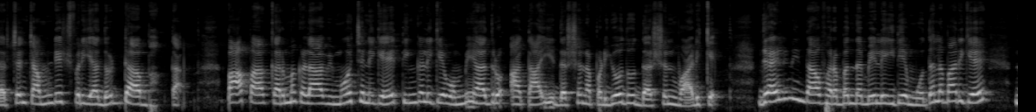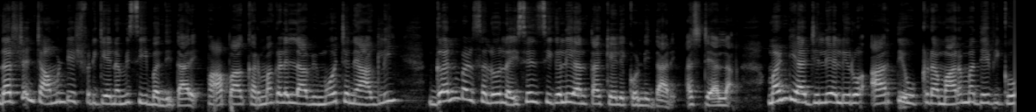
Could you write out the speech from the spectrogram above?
ದರ್ಶನ್ ಚಾಮುಂಡೇಶ್ವರಿಯ ದೊಡ್ಡ ಭಕ್ತ. ಪಾಪ ಕರ್ಮಗಳ ವಿಮೋಚನೆಗೆ ತಿಂಗಳಿಗೆ ಒಮ್ಮೆಯಾದರೂ ಆ ತಾಯಿ ದರ್ಶನ ಪಡೆಯೋದು ದರ್ಶನ್ ವಾಡಿಕೆ. ಜೈಲಿನಿಂದ ಹೊರಬಂದ ಮೇಲೆ ಇದೇ ಮೊದಲ ಬಾರಿಗೆ ದರ್ಶನ್ ಚಾಮುಂಡೇಶ್ವರಿಗೆ ನಮಿಸಿ ಬಂದಿದ್ದಾರೆ. ಪಾಪ ಕರ್ಮಗಳೆಲ್ಲ ವಿಮೋಚನೆ ಆಗಲಿ ಗನ್ ಬಳಸಲು ಲೈಸೆನ್ಸ್ ಸಿಗಲಿ ಅಂತ ಕೇಳಿಕೊಂಡಿದ್ದಾರೆ. ಅಷ್ಟೇ ಅಲ್ಲ, ಮಂಡ್ಯ ಜಿಲ್ಲೆಯಲ್ಲಿರೋ ಆರ್ತಿ ಉಕ್ಕಡ ಮಾರಮ್ಮ ದೇವಿಗೂ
